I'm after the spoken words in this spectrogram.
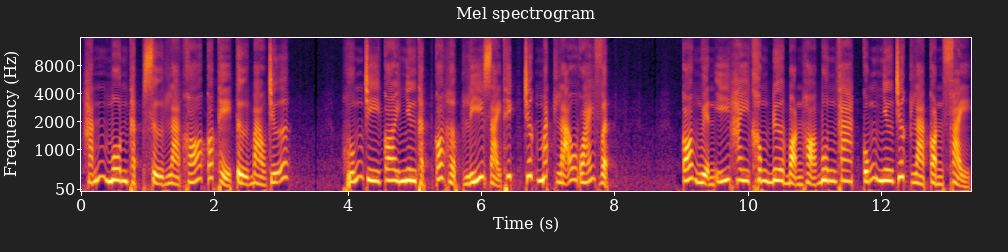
hắn môn thật sự là khó có thể tự bào chữa. huống chi coi như thật có hợp lý giải thích trước mắt lão quái vật. Có nguyện ý hay không đưa bọn họ buông tha cũng như trước là còn phải.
